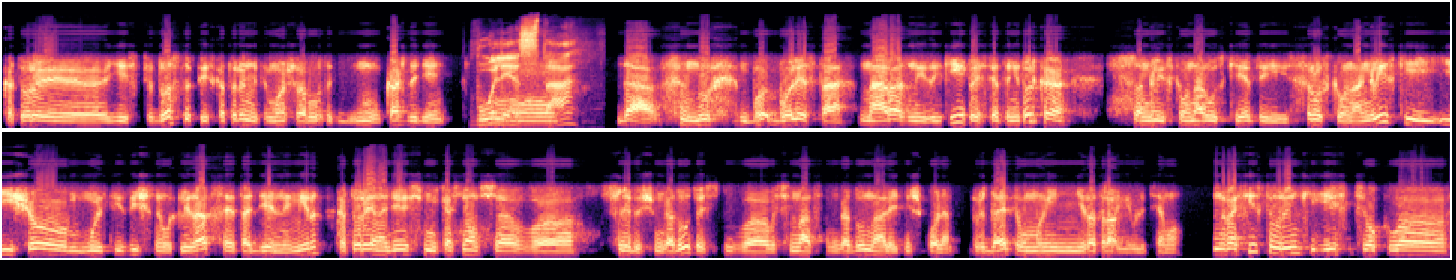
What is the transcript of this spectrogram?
которые есть в доступе и с которыми ты можешь работать ну, каждый день. Более 100? Да, ну, более 100 на разные языки. То есть это не только с английского на русский, это и с русского на английский, и еще мультиязычная локализация – это отдельный мир, который, я надеюсь, мы коснемся в следующем году, то есть в 2018 году на летней школе. До этого мы не затрагивали тему. На российском рынке есть около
